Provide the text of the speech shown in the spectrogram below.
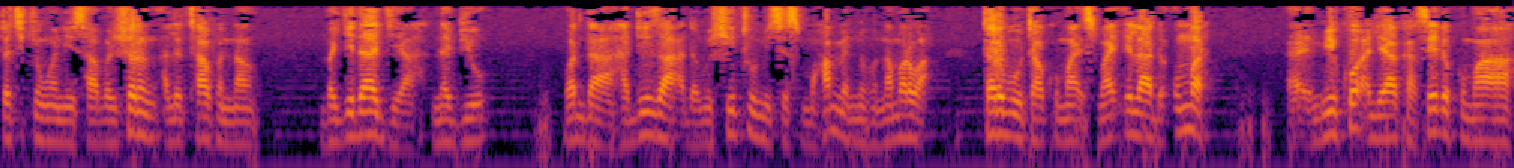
ta cikin wani sabon shirin a littafin nan Bagidajiya na biyu wanda Hadiza Adamu Shitu Mrs Muhammad Nuhu na Marwa ta rubuta kuma Ismaila da Umar Miko Aliyaka sai da kuma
